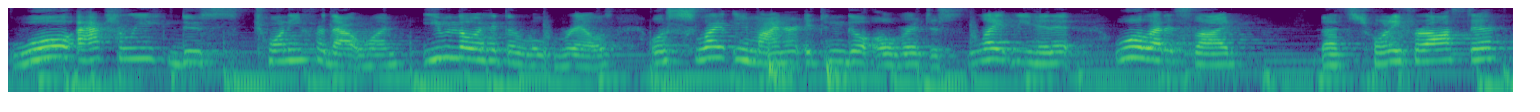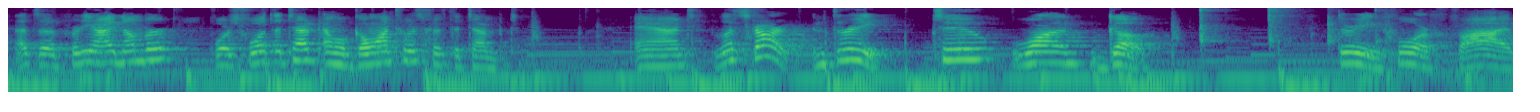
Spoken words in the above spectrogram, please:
We'll actually do 20 for that one, even though it hit the rails. It was slightly minor. It didn't go over, it just slightly hit it. We'll let it slide. That's 20 for Austin. That's a pretty high number for his fourth attempt, and we'll go on to his fifth attempt. And let's start in three, two, one, go. Three, four, five.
